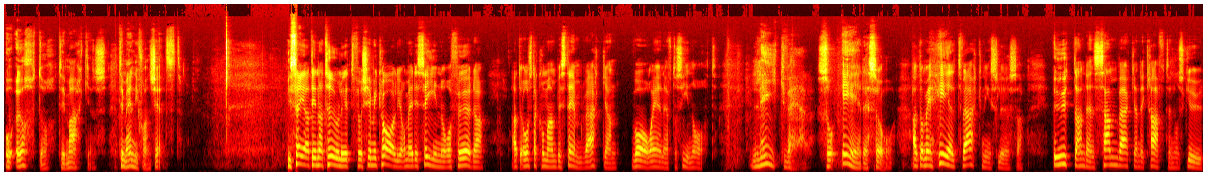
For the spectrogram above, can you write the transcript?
och örter till markens, till människans tjänst. Vi säger att det är naturligt för kemikalier, mediciner och föda att åstadkomma en bestämd verkan var och en efter sin art. Likväl så är det så att de är helt verkningslösa utan den samverkande kraften hos Gud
